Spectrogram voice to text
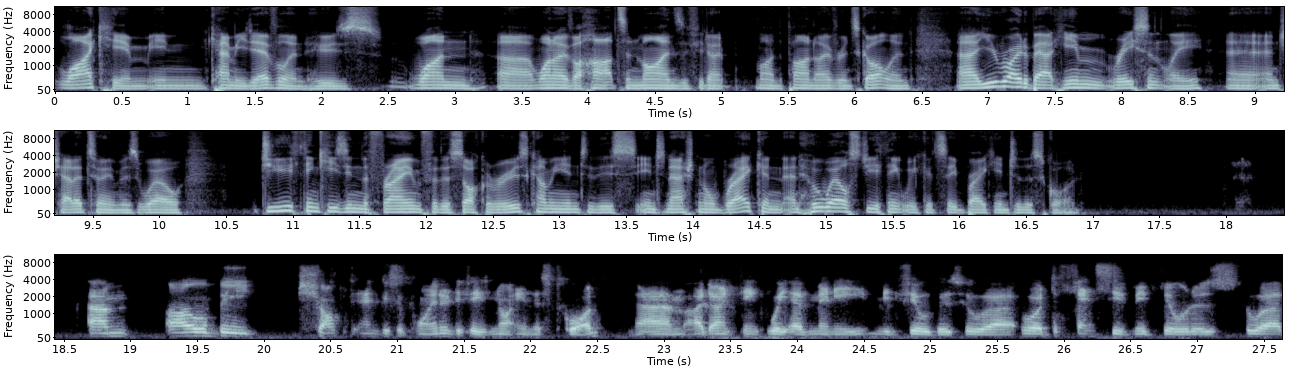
like him in Cammy Devlin, who's won uh, won over hearts and minds, if you don't mind the pun, over in Scotland. Uh, you wrote about him recently uh, and chatted to him as well do you think he's in the frame for the Socceroos coming into this international break? And, and who else do you think we could see break into the squad? Um, I'll be shocked and disappointed if he's not in the squad. Um, I don't think we have many midfielders who are, or defensive midfielders who are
